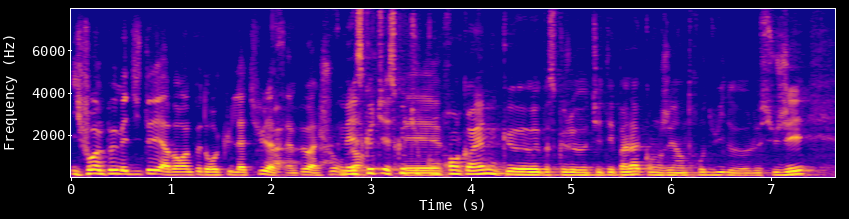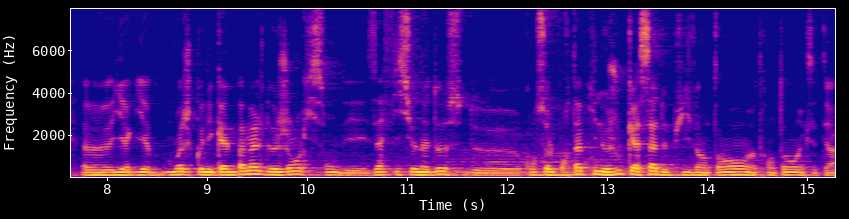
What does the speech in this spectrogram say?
il faut un peu méditer et avoir un peu de recul là-dessus. Là, c'est un peu à chaud. Mais est-ce que, tu, est-ce que tu comprends quand même que, parce que tu n'étais pas là quand j'ai introduit le, sujet, euh, y a, moi je connais quand même pas mal de gens qui sont des aficionados de consoles portables qui ne jouent qu'à ça depuis 20 ans, 30 ans, etc.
